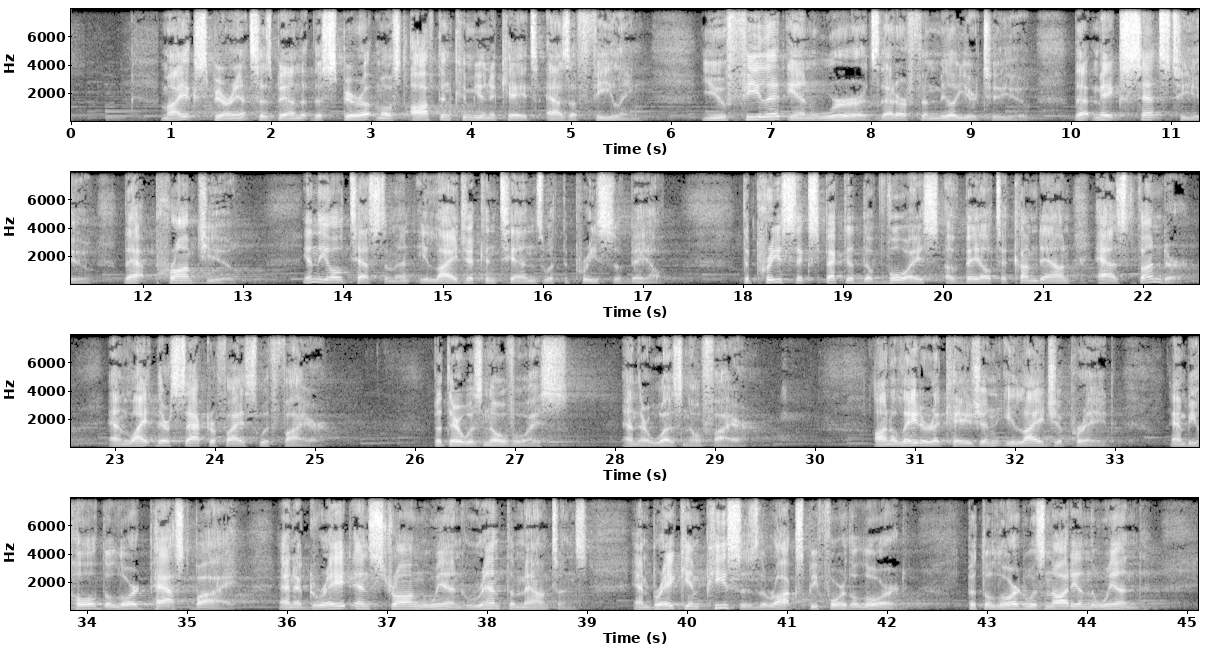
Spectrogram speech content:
My experience has been that the Spirit most often communicates as a feeling. You feel it in words that are familiar to you, that make sense to you, that prompt you. In the Old Testament, Elijah contends with the priests of Baal. The priests expected the voice of Baal to come down as thunder and light their sacrifice with fire. But there was no voice and there was no fire. On a later occasion, Elijah prayed, and behold, the Lord passed by, and a great and strong wind rent the mountains and brake in pieces the rocks before the Lord. But the Lord was not in the wind.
